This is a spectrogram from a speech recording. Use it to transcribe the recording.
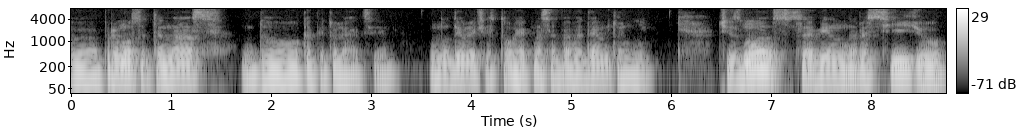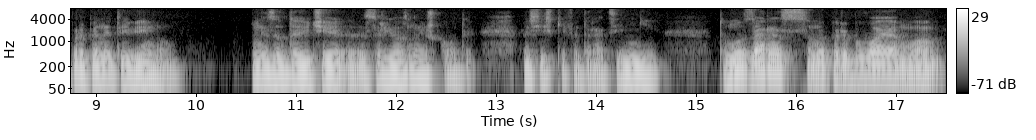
е, примусити нас до капітуляції? Ну, дивлячись того, як ми себе ведемо, то ні. Чи зможе він Росію припинити війну, не завдаючи серйозної шкоди Російській Федерації? Ні. Тому зараз ми перебуваємо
